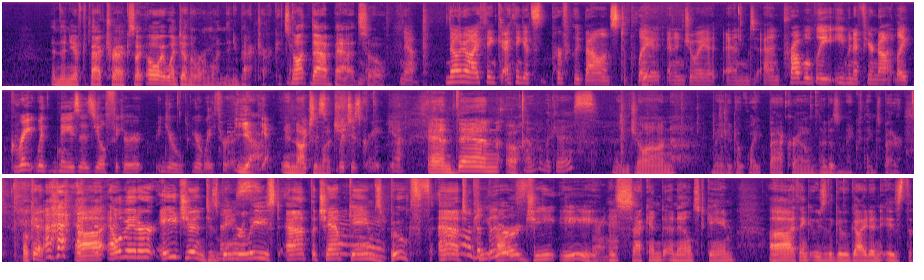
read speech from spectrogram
and then you have to backtrack. It's like, oh, I went down the wrong one. Then you backtrack. It's not that bad. So Yeah. No, no, I think I think it's perfectly balanced to play Yeah. it and enjoy it and and probably even if you're not like great with mazes, you'll figure your your way through it. yeah, Yeah. and not which too is, much. Which is great. Yeah. And then, oh, Oh, look at this. and John made it a white background. That doesn't make things better. Okay. Uh, Elevator Agent is being released at the Champ Games booth at Ah, the booth. PRGE. His second announced game. Uh, I think Ooze the Goo Gaiden is the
